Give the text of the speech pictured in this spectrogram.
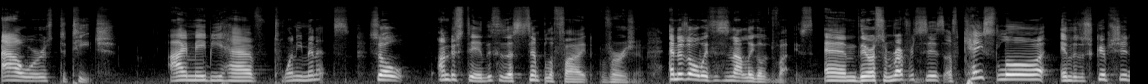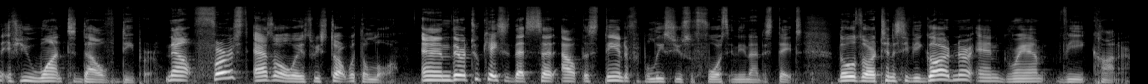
hours to teach. I maybe have 20 minutes. So understand this is a simplified version. And as always, this is not legal advice. And there are some references of case law in the description if you want to delve deeper. Now, first, as always, we start with the law. And there are two cases that set out the standard for police use of force in the United States. Those are Tennessee v. Garner and Graham v. Connor.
